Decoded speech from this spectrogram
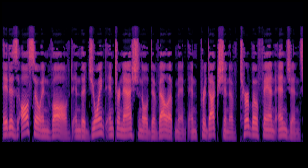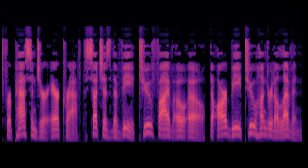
It is also involved in the joint international development and production of turbofan engines for passenger aircraft such as the V-2500, the RB-211,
